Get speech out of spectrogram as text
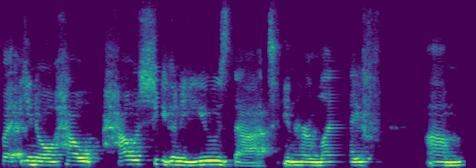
but you know how how is she going to use that in her life um,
